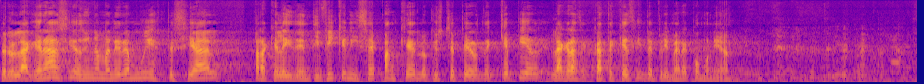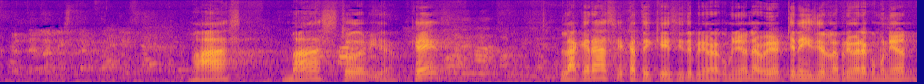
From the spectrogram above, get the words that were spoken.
Pero la gracia es de una manera muy especial para que la identifiquen y sepan qué es lo que usted pierde. ¿Qué pierde? La gracia. Catequesis de primera comunión. Más, más todavía. ¿Qué es? La gracia, catequesis de primera comunión. A ver, ¿quiénes hicieron la primera comunión?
